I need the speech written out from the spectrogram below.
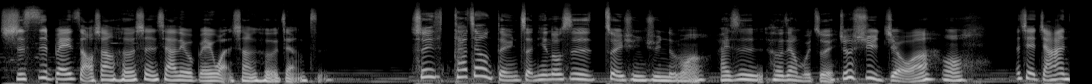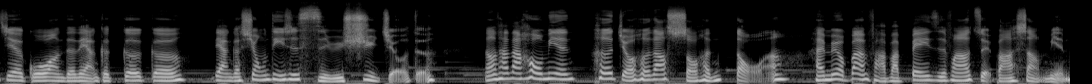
十四杯早上喝，剩下六杯晚上喝这样子。所以他这样等于整天都是醉醺醺的吗？还是喝这样不会醉？就酗酒啊。哦，而且贾汉吉尔国王的两个哥哥、两个兄弟是死于酗酒的，然后他到后面喝酒喝到手很抖啊。还没有办法把杯子放到嘴巴上面，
